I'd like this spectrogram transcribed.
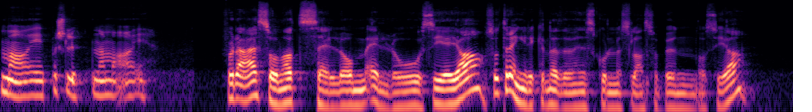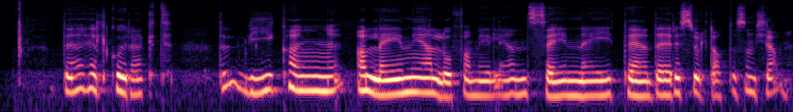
mai, på slutten av mai. For det er sånn at selv om LO sier ja, så trenger ikke nødvendigvis Skolenes landsforbund å si ja? Det er helt korrekt. Vi kan alene i LO-familien si nei til det resultatet som kommer.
